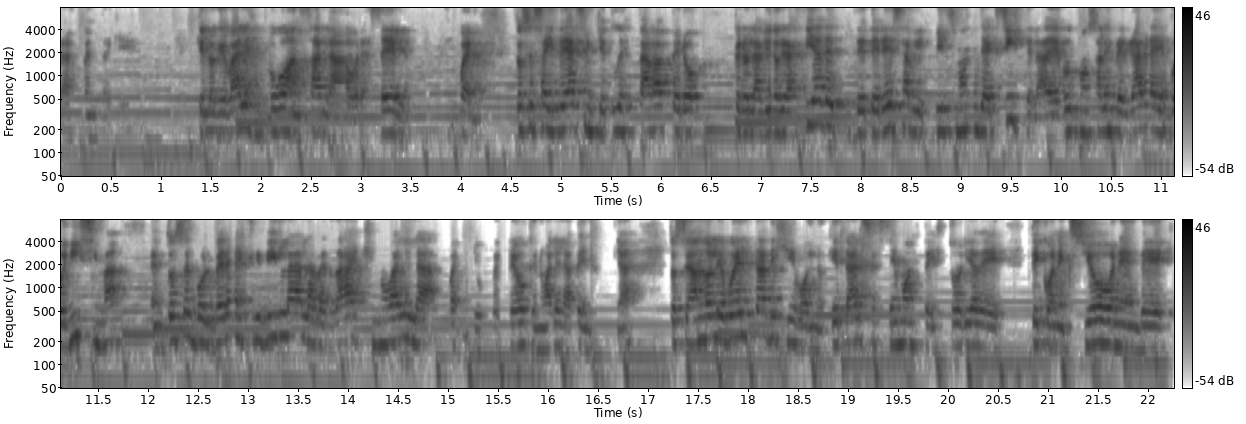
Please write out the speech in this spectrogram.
das cuenta que, que lo que vale es un poco avanzar la obra, hacerla. Bueno, entonces esa idea, esa inquietud estaba, pero pero la biografía de, Teresa Bilsmont ya existe, la de Ruth González Vergara es buenísima, entonces volver a escribirla, la verdad es que no vale la, bueno, yo creo que no vale la pena, ¿ya? Entonces dándole vuelta dije, bueno, ¿qué tal si hacemos esta historia de, de conexiones, de,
